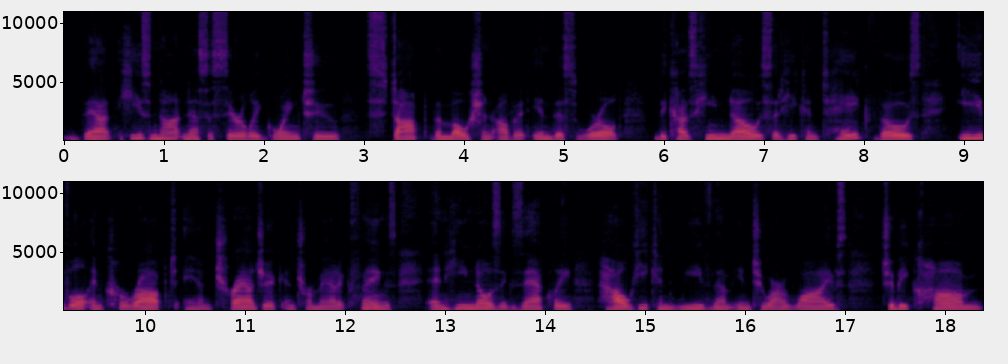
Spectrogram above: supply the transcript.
that He's not necessarily going to stop the motion of it in this world because He knows that He can take those evil and corrupt and tragic and traumatic things and He knows exactly how He can weave them into our lives to become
